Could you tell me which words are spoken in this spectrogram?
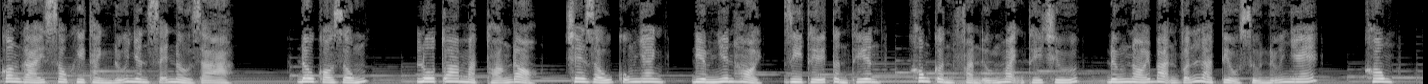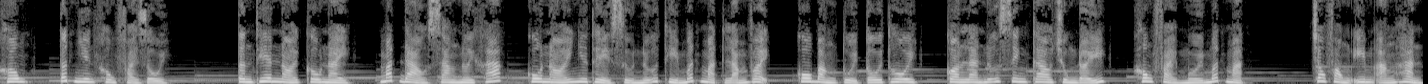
con gái sau khi thành nữ nhân sẽ nở ra à. Đâu có giống. Lô toa mặt thoáng đỏ, che giấu cũng nhanh, điềm nhiên hỏi, gì thế Tần Thiên, không cần phản ứng mạnh thế chứ, đứng nói bạn vẫn là tiểu sử nữ nhé. Không, không, tất nhiên không phải rồi. Tần Thiên nói câu này, mắt đảo sang nơi khác, cô nói như thể xử nữ thì mất mặt lắm vậy, cô bằng tuổi tôi thôi, còn là nữ sinh cao trung đấy, không phải mới mất mặt. Trong phòng im ắng hẳn,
